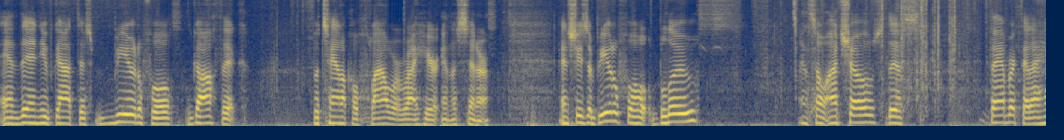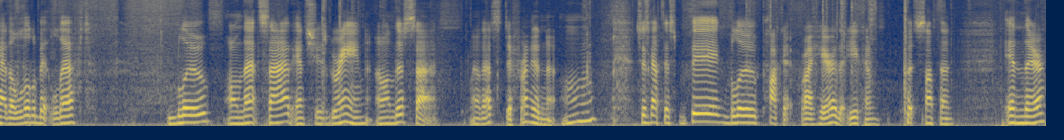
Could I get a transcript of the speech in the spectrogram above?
And then you've got this beautiful Gothic botanical flower right here in the center. And she's a beautiful blue. And so I chose this fabric that I had a little bit left blue on that side and she's green on this side. Now that's different, isn't it? Mm -hmm. She's got this big blue pocket right here that you can put something in there.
